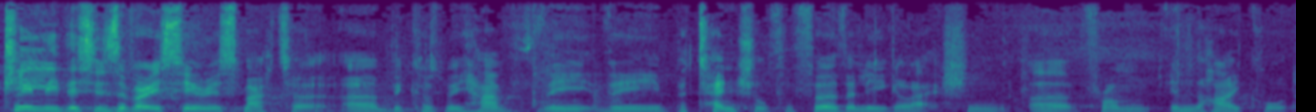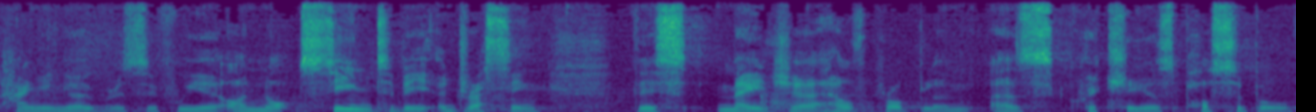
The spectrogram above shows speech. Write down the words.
clearly, this is a very serious matter uh, because we have the, the potential for further legal action uh, from in the High Court hanging over us if we are not seen to be addressing this major health problem as quickly as possible.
